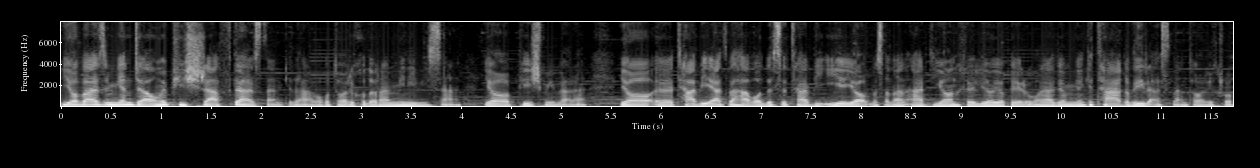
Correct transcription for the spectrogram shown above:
یا بعضی میگن جوامع پیشرفته هستن که در واقع تاریخ رو دارن می‌نویسن یا پیش می‌برن. یا طبیعت و حوادث طبیعیه. یا مثلا ادیان خیلی یا پیروان ادیان میگن که تقدیر اصلا تاریخ رو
